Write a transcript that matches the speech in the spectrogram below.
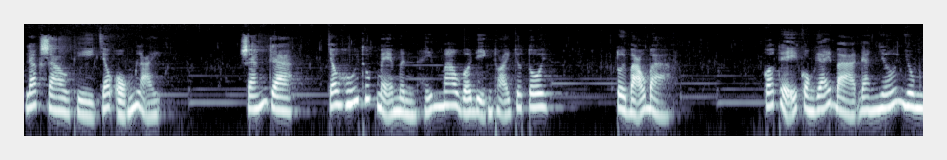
Lát sau thì cháu ổn lại. Sáng ra, cháu hối thúc mẹ mình hãy mau gọi điện thoại cho tôi. Tôi bảo bà, có thể con gái bà đang nhớ nhung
